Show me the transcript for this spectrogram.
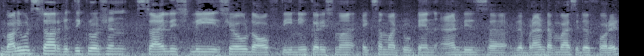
Bollywood star Hrithik Roshan stylishly showed off the new Karizma XMR 210 and is uh, the brand ambassador for it.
